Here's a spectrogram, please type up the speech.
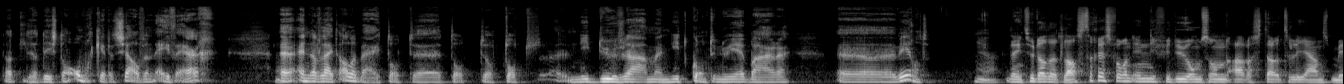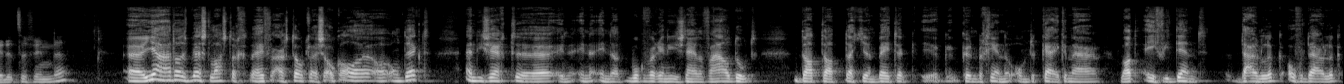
Dat, dat is dan omgekeerd hetzelfde en even erg. Eh, en dat leidt allebei tot, eh, tot, tot, tot niet duurzame, niet continueerbare wereld. ja. Denkt u dat het lastig is voor een individu om zo'n Aristoteliaans midden te vinden? Eh, ja, dat is best lastig. Dat heeft Aristoteles ook al eh, ontdekt. En die zegt eh, in, in, in dat boek waarin hij zijn hele verhaal doet, dat, dat, dat je dan beter kunt beginnen om te kijken naar wat evident, duidelijk, overduidelijk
